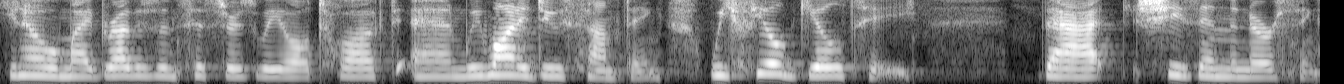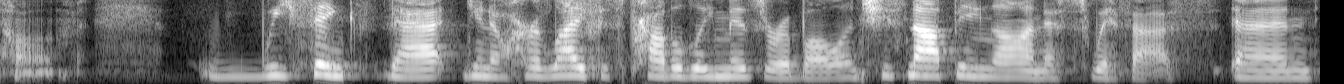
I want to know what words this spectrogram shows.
You know, my brothers and sisters, we all talked and we want to do something. We feel guilty that she's in the nursing home we think that you know her life is probably miserable and she's not being honest with us and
